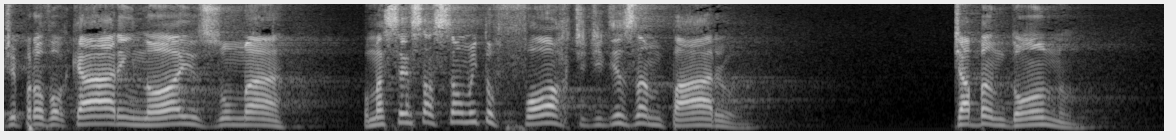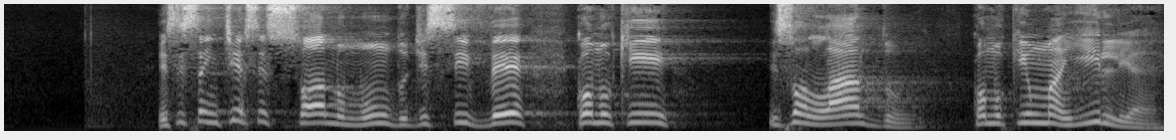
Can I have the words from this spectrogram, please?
de provocar em nós uma, uma sensação muito forte de desamparo, de abandono, esse sentir-se só no mundo, de se ver como que isolado, como que uma ilha.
